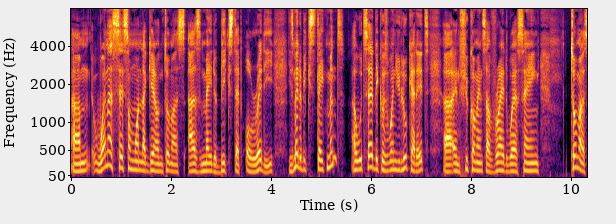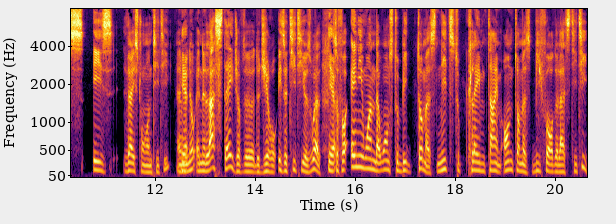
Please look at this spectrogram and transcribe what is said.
Um, when I say someone like Geraint Thomas has made a big step already, he's made a big statement, I would say, because when you look at it, uh, and few comments I've read were saying Thomas is very strong on TT, and Yeah. we know, and the last stage of the, the Giro is a TT as well. Yeah. So for anyone that wants to beat Thomas, needs to claim time on Thomas before the last TT,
